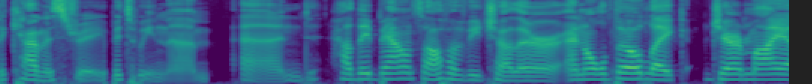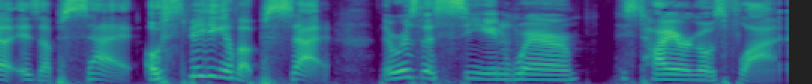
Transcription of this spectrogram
the chemistry between them and how they bounce off of each other. And although like Jeremiah is upset, oh, speaking of upset, there was this scene where his tire goes flat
